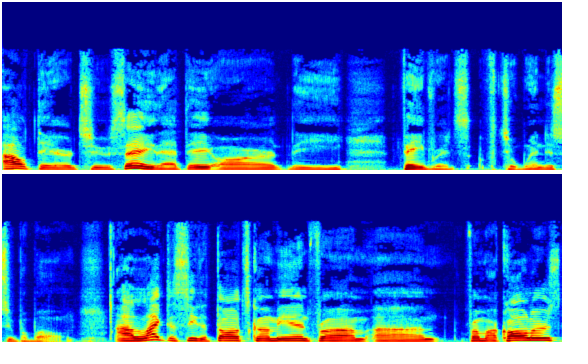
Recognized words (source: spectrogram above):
out there to say that they are the favorites to win the Super Bowl. I like to see the thoughts come in from um, from our callers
